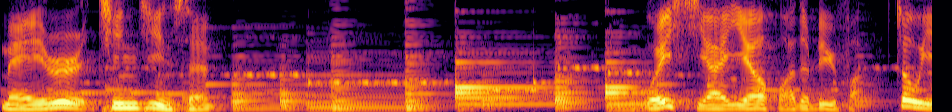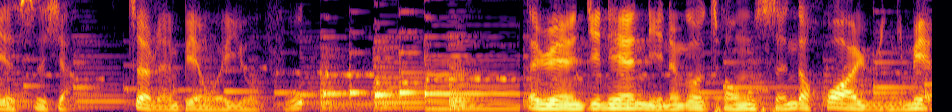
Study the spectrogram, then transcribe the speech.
每日亲近神，唯喜爱耶和华的律法，昼夜思想，这人便为有福。但愿今天你能够从神的话语里面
